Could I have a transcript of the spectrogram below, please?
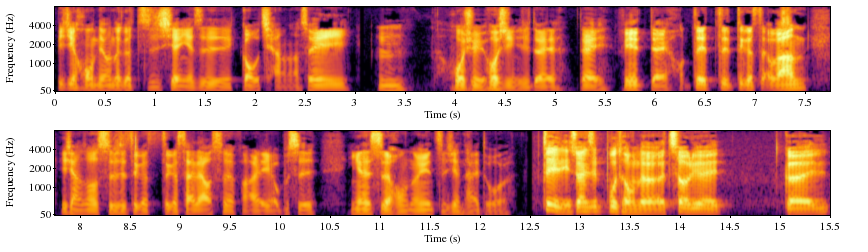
毕竟红牛那个直线也是够强啊，所以嗯。或许或许你是对的，对，因为对这这这个赛，我刚刚一想说，是不是这个这个赛道适合法拉利，而不是应该是适合红牛，因为直线太多了。这也算是不同的策略跟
